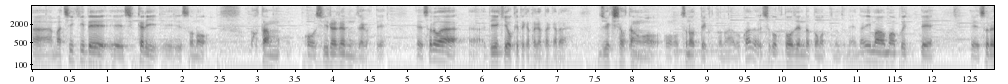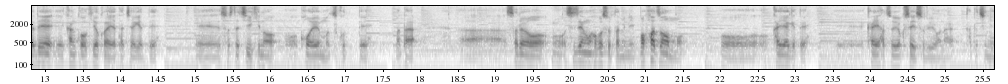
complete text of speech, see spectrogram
あまあ地域でしっかりその負担を強いられるんじゃなくてそれは利益を受けた方々から受益者負担を募っていくというのは僕はすごく当然だと思ってるんですね。今うまくいってそれで観光協会を立ち上げてそして地域の公園も作ってまたそれを自然を保護するためにバッファゾーンも買い上げて開発を抑制するような形に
